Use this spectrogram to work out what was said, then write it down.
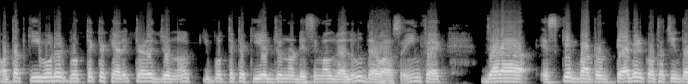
অর্থাৎ কিবোর্ডের প্রত্যেকটা ক্যারেক্টারের জন্য প্রত্যেকটা কি এর জন্য ডেসিমাল ভ্যালু দেওয়া আছে। ইনফ্যাক্ট যারা এসকেপ বাটন ট্যাবের কথা চিন্তা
